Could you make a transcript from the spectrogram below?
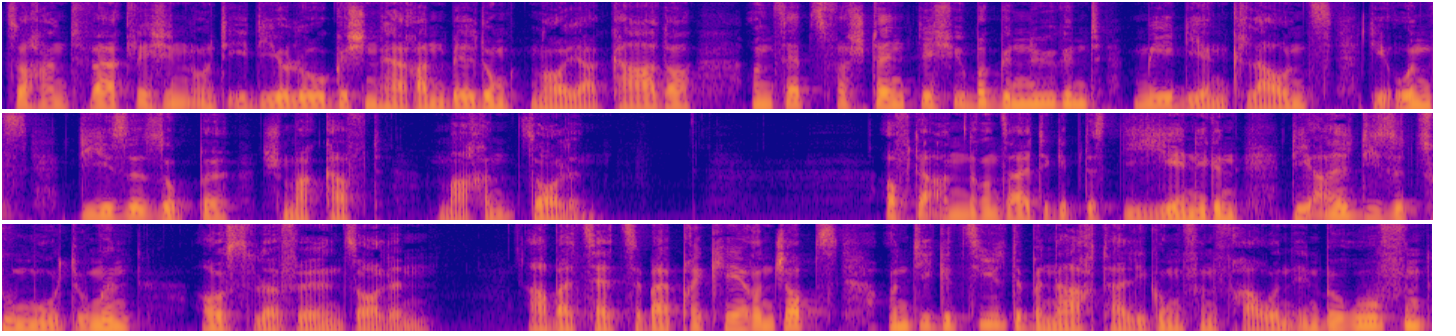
zur handwerklichen und ideologischen Heranbildung neuer Kader und selbstverständlich über genügend Medienclowns, die uns diese Suppe schmackhaft machen sollen. Auf der anderen Seite gibt es diejenigen, die all diese Zumutungen auslöffeln sollen. Arbeitssätze bei prekären Jobs und die gezielte Benachteiligung von Frauen in Berufen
